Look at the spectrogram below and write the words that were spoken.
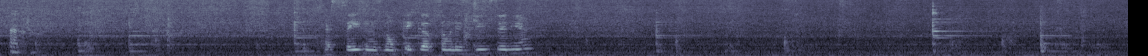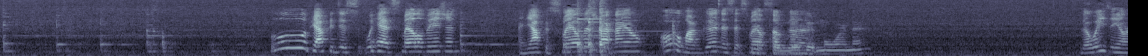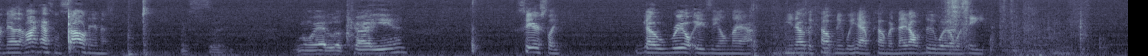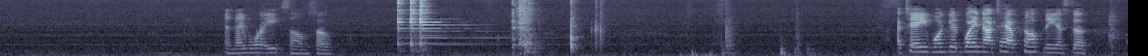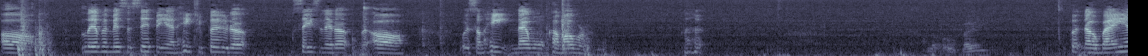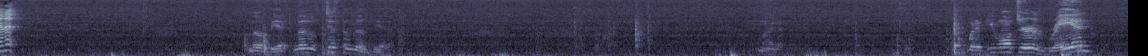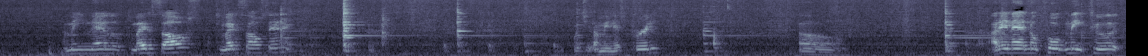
That seasoning's going to pick up some of this juice in here. Ooh, if y'all could just, we had smell-o-vision, and y'all can smell this right now. Oh my goodness, it smells so good. a little bit good. more in there. Go easy on it now. That might have some salt in it. Let's see. We're going to add a little cayenne. Seriously, go real easy on that. You know the company we have coming, they don't do well with heat. And they want to eat some, so. I tell you, one good way not to have company is to uh, live in Mississippi and heat your food up, season it up uh, with some heat, and they won't come over. Put no bay in it. A little bit. Little, just a little bit. Might- But if you want yours red, I mean, you can add a little tomato sauce, tomato sauce in it. delicious. I mean, it's pretty. Uh, I didn't add no pork meat to it.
